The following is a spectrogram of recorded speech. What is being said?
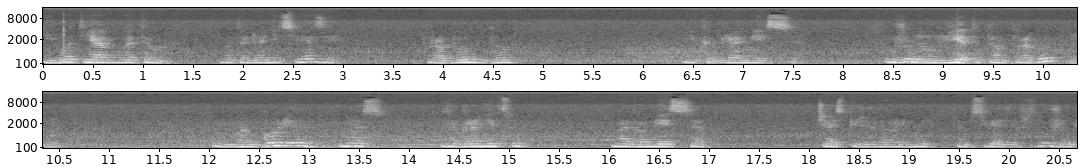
И вот я в этом батальоне связи пробыл до декабря месяца. Служил Ну. лето там пробыл, в Монголию нас за границу на два месяца часть передавали, мы там связи обслуживали.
